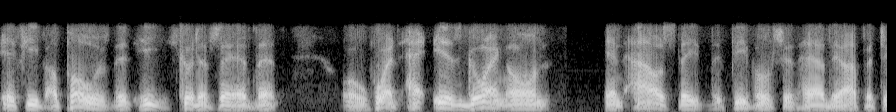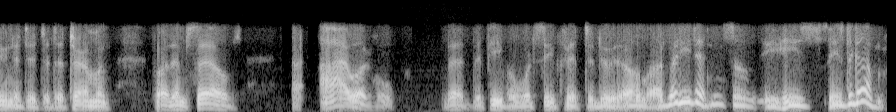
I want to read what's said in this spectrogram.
if he opposed it, he could have said that, well, what ha- is going on in our state, the people should have the opportunity to determine for themselves. I, would hope that the people would see fit to do it otherwise, but he didn't. So he's he's the governor.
